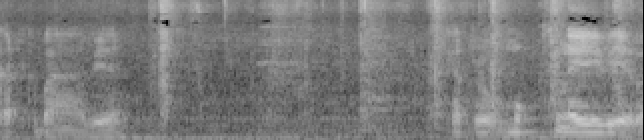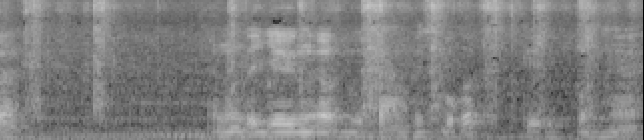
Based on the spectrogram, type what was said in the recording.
កាត់ក្បាលវាកាត់រកមុខធ្នេវាបាទអានោះតែយើងមើលតាម Facebook គេបង្ហាញ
